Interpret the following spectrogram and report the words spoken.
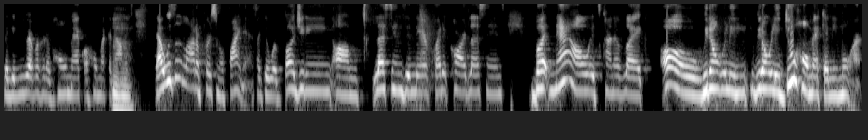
Like if you've ever heard of home ec or home economics, mm-hmm. that was a lot of personal finance. Like there were budgeting um, lessons in there, credit card lessons. But now it's kind of like, oh, we don't really we don't really do home ec anymore.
